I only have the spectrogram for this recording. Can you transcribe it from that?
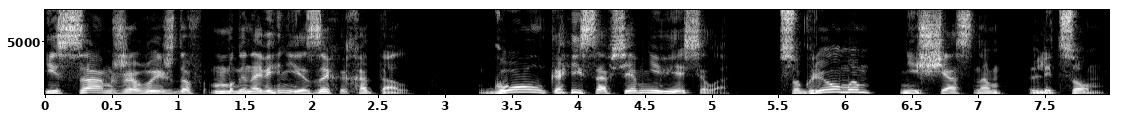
И сам же, выждав мгновение, захохотал. Гулко и совсем не весело, с угрюмым несчастным лицом.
